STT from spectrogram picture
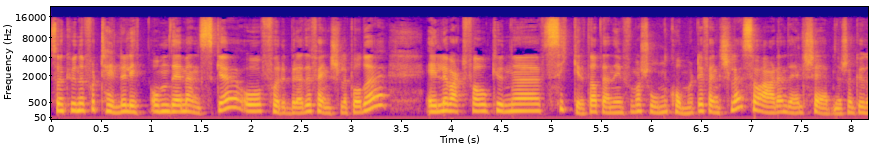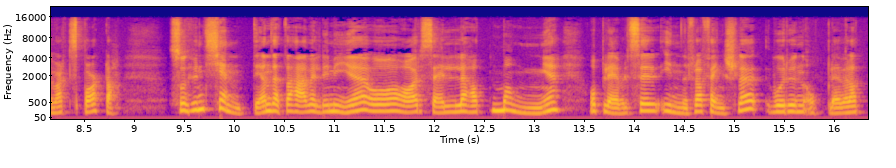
som kunne fortelle litt om det mennesket og forberede fengselet på det, eller i hvert fall kunne sikret at den informasjonen kommer til fengselet, så er det en del skjebner som kunne vært spart. da. Så hun kjente igjen dette her veldig mye, og har selv hatt mange opplevelser inne fra fengselet hvor hun opplever at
